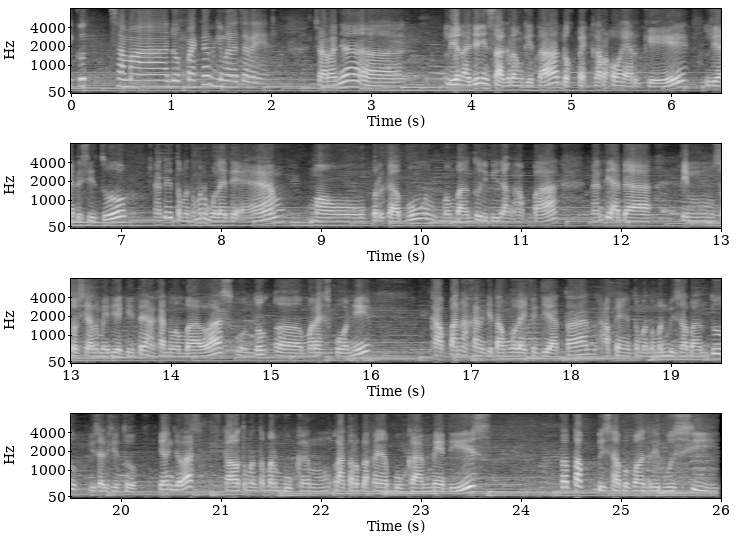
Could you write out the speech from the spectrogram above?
ikut sama Dogpacker gimana caranya? Caranya uh, lihat aja Instagram kita dogpacker.org, lihat di situ. Nanti teman-teman boleh DM mau bergabung membantu di bidang apa. Nanti ada tim sosial media kita yang akan membalas untuk uh, meresponi kapan akan kita mulai kegiatan, apa yang teman-teman bisa bantu, bisa di situ. Yang jelas, kalau teman-teman bukan latar belakangnya bukan medis, tetap bisa berkontribusi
